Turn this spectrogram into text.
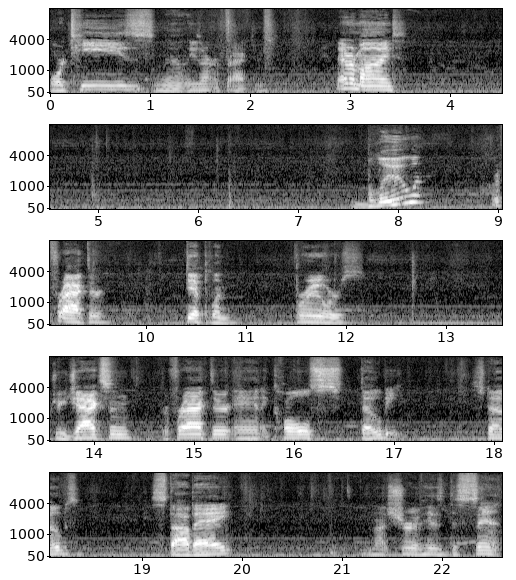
Ortiz, no, these aren't refractors. Never mind. Blue refractor, Diplan, Brewers. Drew Jackson refractor and a Cole Stobbe, Stobes, Stabe. I'm not sure of his descent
